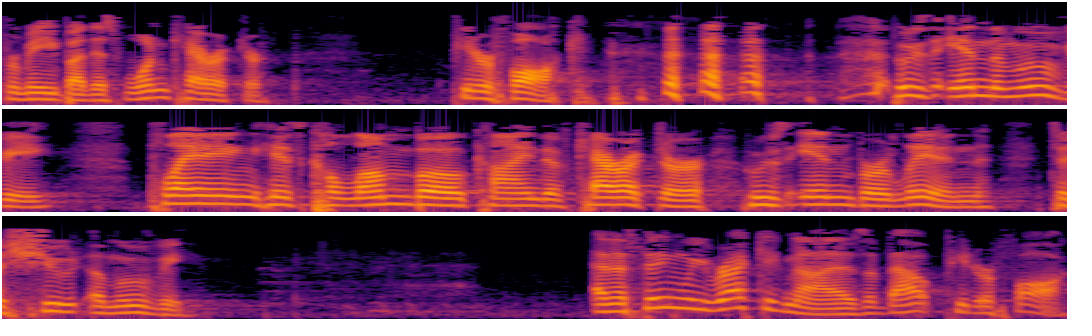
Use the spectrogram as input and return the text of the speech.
for me, by this one character, Peter Falk, who's in the movie playing his Columbo kind of character who's in Berlin to shoot a movie. And the thing we recognize about Peter Falk,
